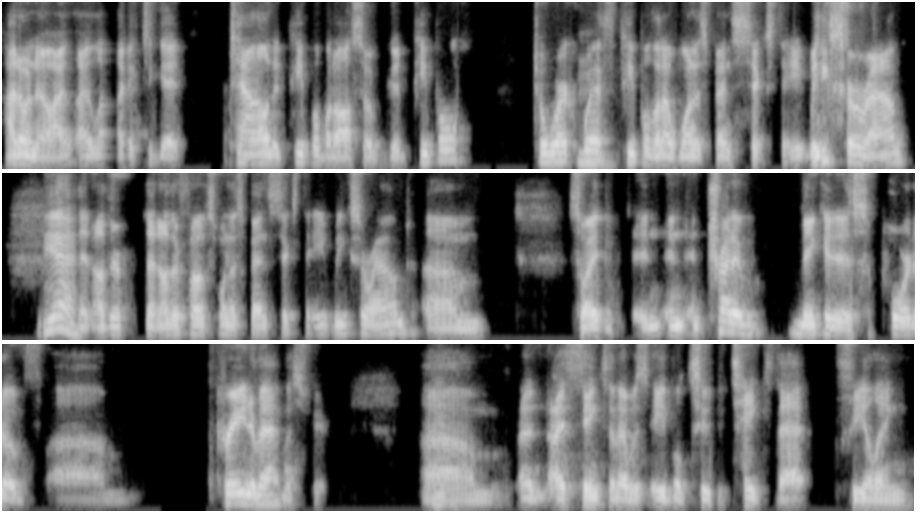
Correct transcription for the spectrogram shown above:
I don't know. I, I like to get talented people, but also good people to work Hmm. with, people that I want to spend six to eight weeks around Yeah. that other that other folks want to spend six to eight weeks around. Um, so I and, and, and try to make it a supportive, um, creative atmosphere. Um, and I think that I was able to take that feeling,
